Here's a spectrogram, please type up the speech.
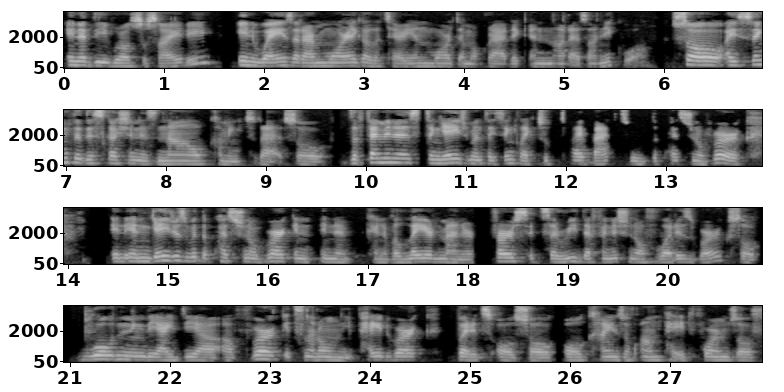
in a degrowth society in ways that are more egalitarian, more democratic, and not as unequal. So I think the discussion is now coming to that. So the feminist engagement, I think, like to tie back to the question of work, it engages with the question of work in, in a kind of a layered manner. First, it's a redefinition of what is work. So broadening the idea of work. It's not only paid work, but it's also all kinds of unpaid forms of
